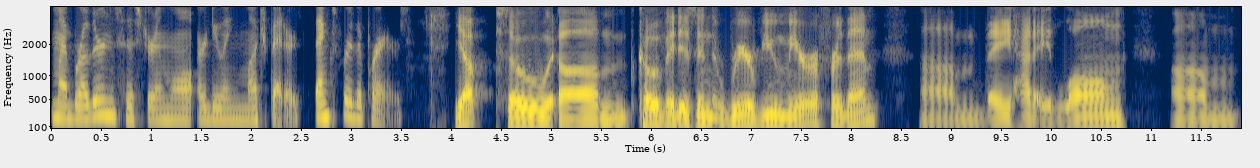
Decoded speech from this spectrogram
My brother and sister in law are doing much better. Thanks for the prayers. Yep. So um, COVID is in the rear view mirror for them. Um, they had a long, um,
